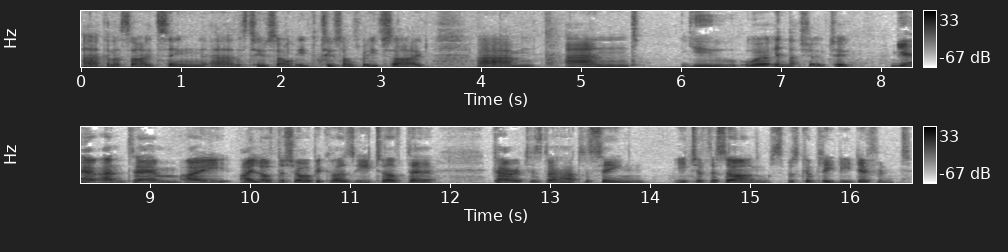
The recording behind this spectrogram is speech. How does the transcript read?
uh, kind of side sing. Uh, there's two song, two songs for each side, um, and you were in that show too. Yeah, and um, I I loved the show because each of the characters that had to sing each of the songs was completely different.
